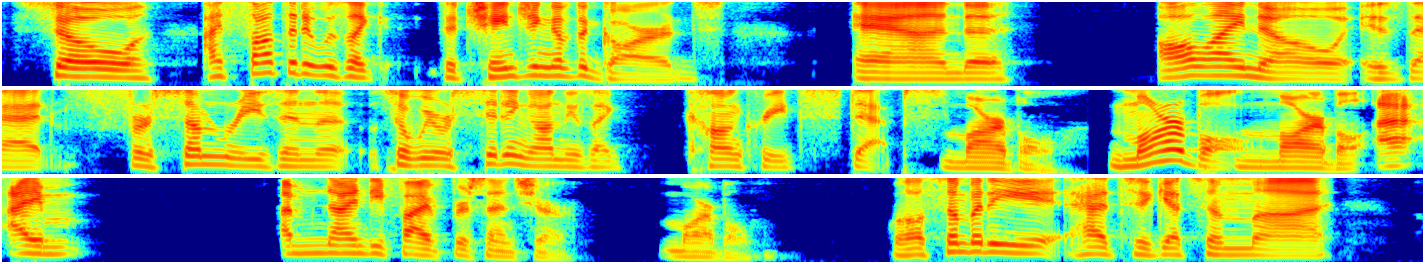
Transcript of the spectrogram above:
So I thought that it was like the changing of the guards. And all I know is that for some reason, so we were sitting on these like concrete steps, Marble. marble. Marble. I, I'm I'm 95% sure. Marble. Well, somebody had to get some uh,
